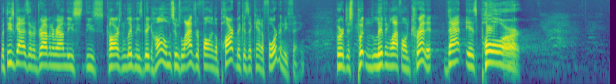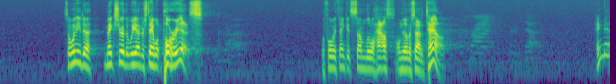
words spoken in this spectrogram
But these guys that are driving around these, these cars and living these big homes whose lives are falling apart because they can't afford anything, who are just putting living life on credit, that is poor. So we need to make sure that we understand what poor is before we think it's some little house on the other side of town. Amen.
